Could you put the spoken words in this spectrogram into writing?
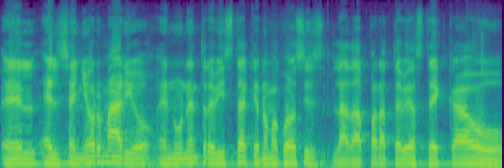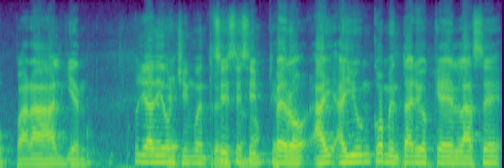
el, el señor Mario, en una entrevista que no me acuerdo si la da para TV Azteca o para alguien. pues ya dio un Eh, chingo entre Sí, sí, sí. Pero hay, hay un comentario que él hace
